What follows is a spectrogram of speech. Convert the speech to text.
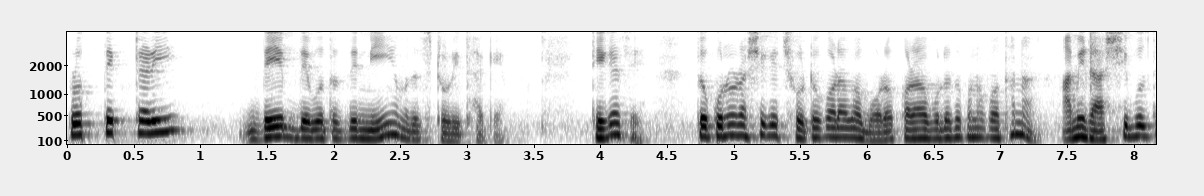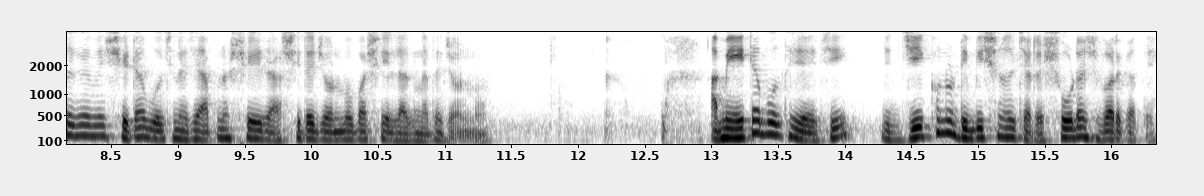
প্রত্যেকটারই দেব দেবতাদের নিয়েই আমাদের স্টোরি থাকে। ঠিক আছে? তো কোনো রাশিকে ছোট করা বা বড় করা বলে তো কোনো কথা না। আমি রাশি বলতে গেলে আমি সেটা বলছি না যে আপনার সেই রাশিতে জন্ম বা সেই লগ্নাতে জন্ম। আমি এটা বলতে চাইছি যে যে কোনো ডিভিশনাল চার্টে ষোড়শ বর্গাতে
